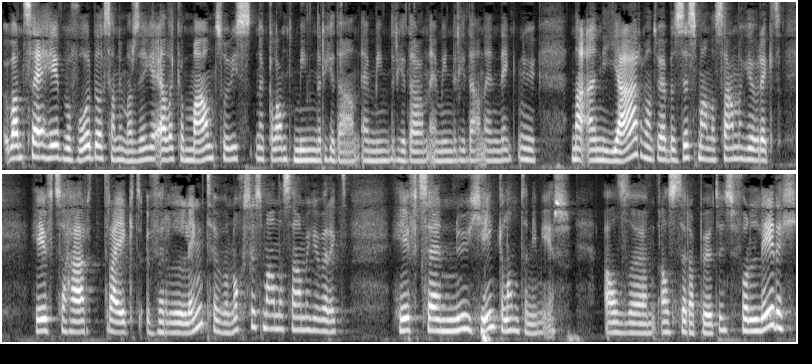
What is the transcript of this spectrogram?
want zij heeft bijvoorbeeld, ik zal nu maar zeggen, elke maand zo is een klant minder gedaan en minder gedaan en minder gedaan. En denk nu, na een jaar, want we hebben zes maanden samengewerkt, heeft ze haar traject verlengd. Hebben we nog zes maanden samengewerkt. Heeft zij nu geen klanten meer als, uh, als therapeut. Is volledig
